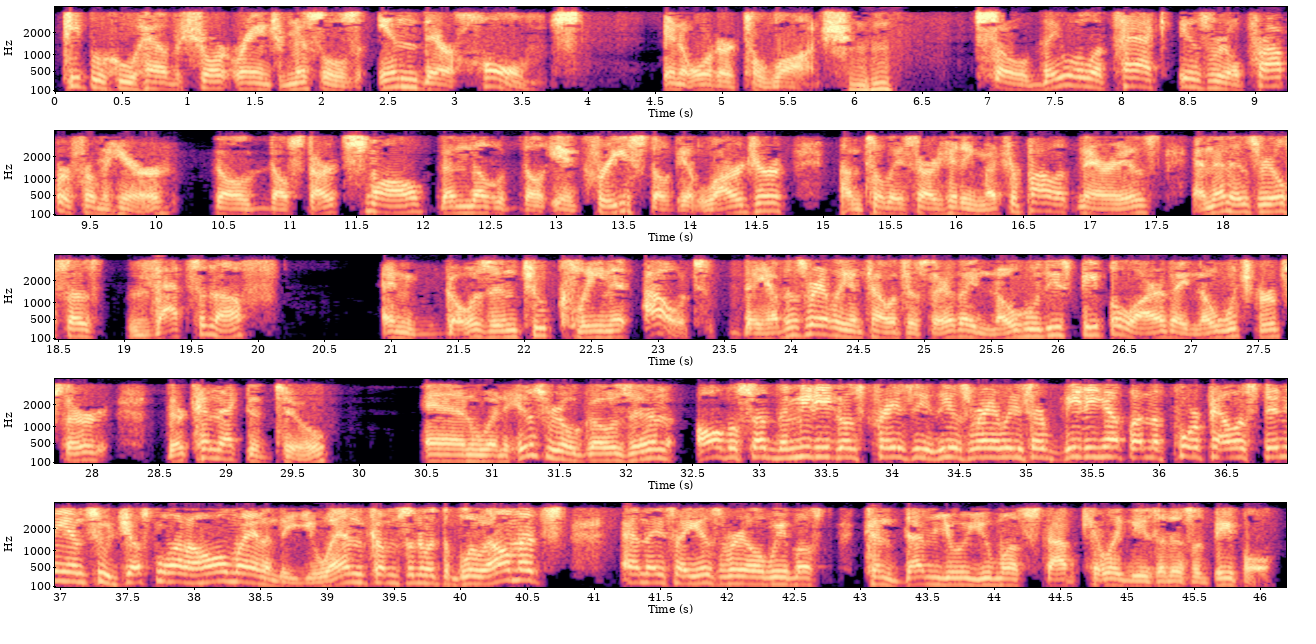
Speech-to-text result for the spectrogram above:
people who have short range missiles in their homes in order to launch. Mm-hmm. So they will attack Israel proper from here. They'll they'll start small, then they'll they'll increase, they'll get larger until they start hitting metropolitan areas, and then Israel says that's enough and goes in to clean it out. They have Israeli intelligence there. They know who these people are. They know which groups they're they're connected to. And when Israel goes in, all of a sudden the media goes crazy. The Israelis are beating up on the poor Palestinians who just want a homeland, and the UN comes in with the blue helmets, and they say, Israel, we must condemn you. You must stop killing these innocent people.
